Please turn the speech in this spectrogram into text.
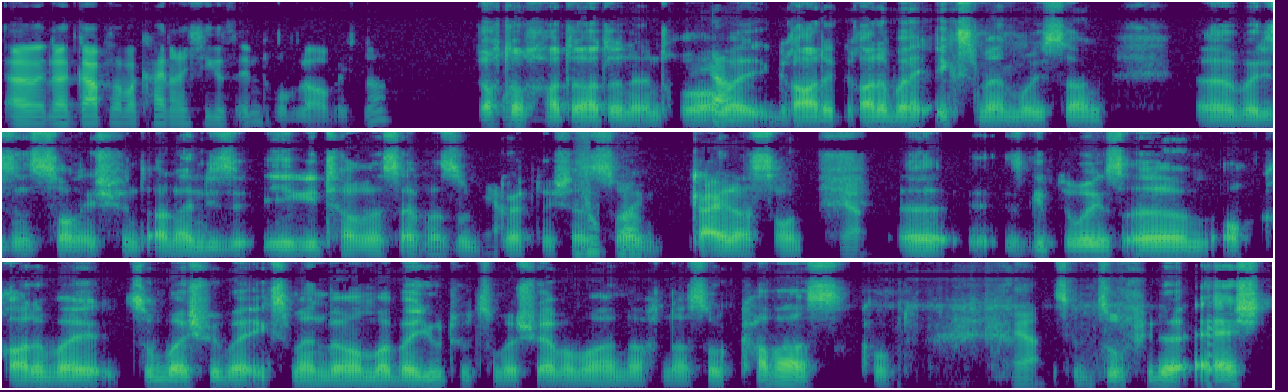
äh, da gab es aber kein richtiges Intro, glaube ich, ne? Doch, doch, hatte, hatte ein Intro. Ja. Aber gerade, gerade bei X-Men muss ich sagen, äh, bei diesem Song, ich finde allein diese E-Gitarre ist einfach so Ja, göttlich. Das ist so super. ein geiler Sound. Ja. Äh, es gibt übrigens ähm, auch gerade bei, zum Beispiel bei X-Men, wenn man mal bei YouTube zum Beispiel einfach mal nach, nach so Covers guckt. Ja. Es gibt so viele echt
